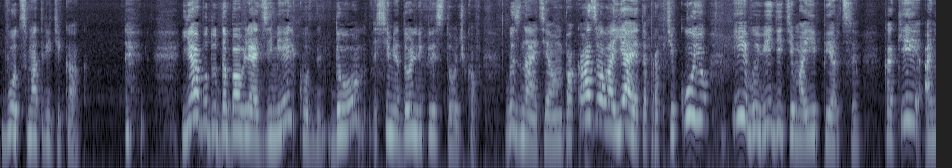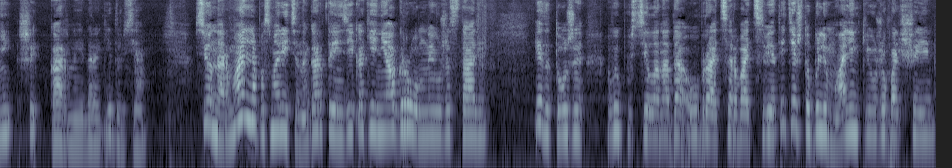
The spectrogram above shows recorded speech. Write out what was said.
вот смотрите как. Я буду добавлять земельку до семидольных листочков. Вы знаете, я вам показывала, я это практикую, и вы видите мои перцы. Какие они шикарные, дорогие друзья. Все нормально, посмотрите на гортензии, какие они огромные уже стали. Это тоже выпустила, надо убрать, сорвать цвет. И те, что были маленькие, уже большие.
